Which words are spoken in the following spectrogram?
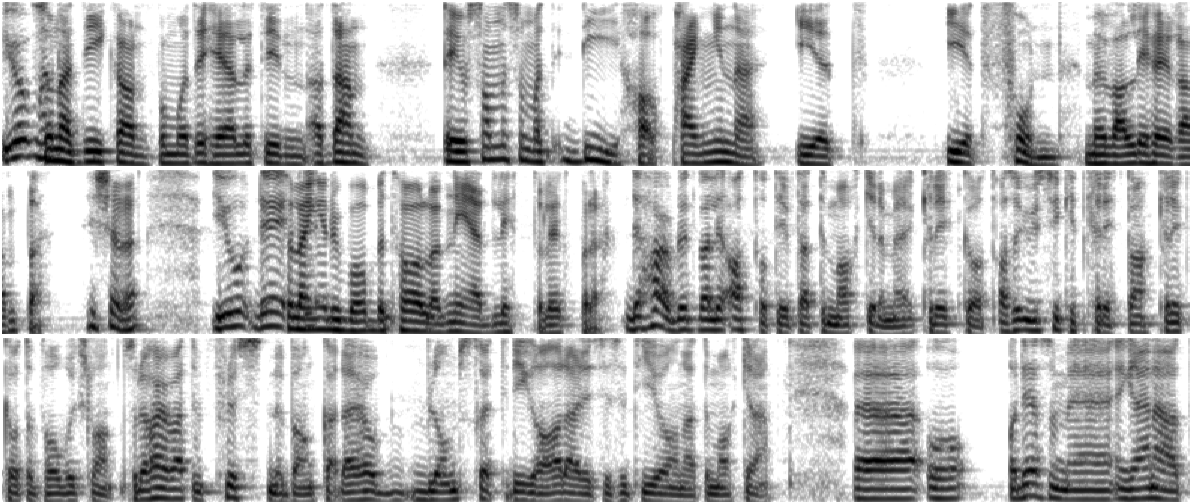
Jo, men... Sånn at de kan på en måte hele tiden at den, Det er jo samme som at de har pengene i et i et fond med veldig høy rente. Ikke det? Jo, det, så lenge du bare betaler ned litt og litt på det. Det har jo blitt veldig attraktivt, dette markedet med kredittkort. Altså usikkert kreditt, kredittkort og forbrukslån. Så det har jo vært en flust med banker. Det har jo blomstret til de grader de siste ti årene, dette markedet. Uh, og, og, det som er, er greia, er at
